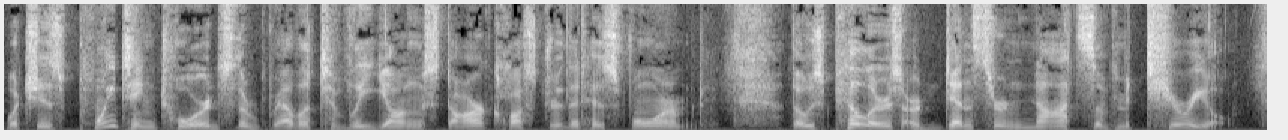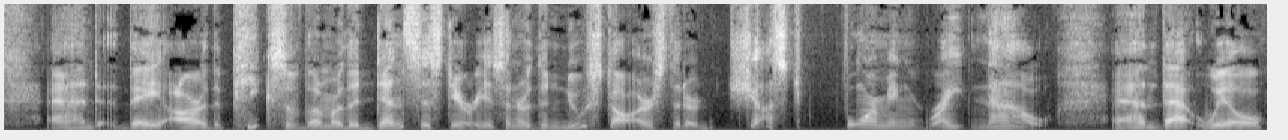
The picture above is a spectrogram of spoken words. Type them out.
which is pointing towards the relatively young star cluster that has formed. Those pillars are denser knots of material. And they are the peaks of them are the densest areas and are the new stars that are just forming right now. And that will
